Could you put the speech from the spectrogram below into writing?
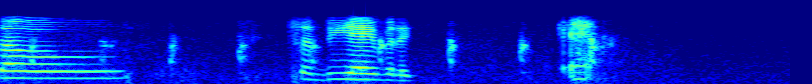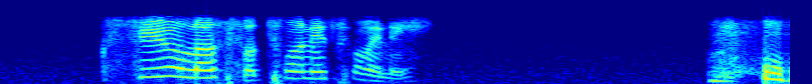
souls to be able to fuel us for 2020.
